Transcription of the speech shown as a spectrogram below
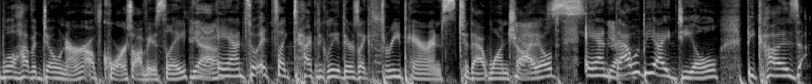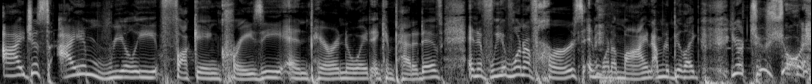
we'll have a donor, of course, obviously. Yeah. And so it's like technically there's like three parents to that one child, Yes. and Yeah. that would be ideal because I just I am really fucking crazy and paranoid and competitive, and if we have one of hers and one of mine, I'm gonna be like, you're too short,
